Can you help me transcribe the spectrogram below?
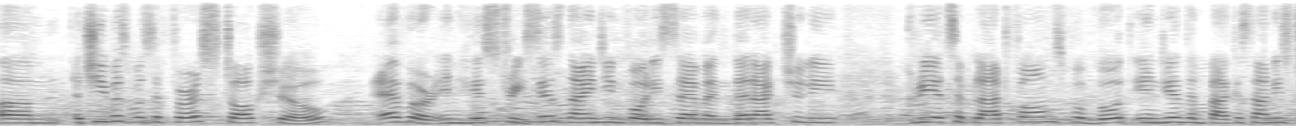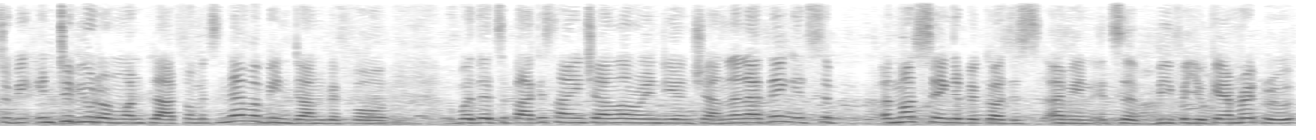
um, Achievers was the first talk show ever in history since 1947 that actually creates a platform for both Indians and Pakistanis to be interviewed on one platform. It's never been done before, whether it's a Pakistani channel or Indian channel. And I think it's a, I'm not saying it because it's, I mean, it's a B4U camera crew,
